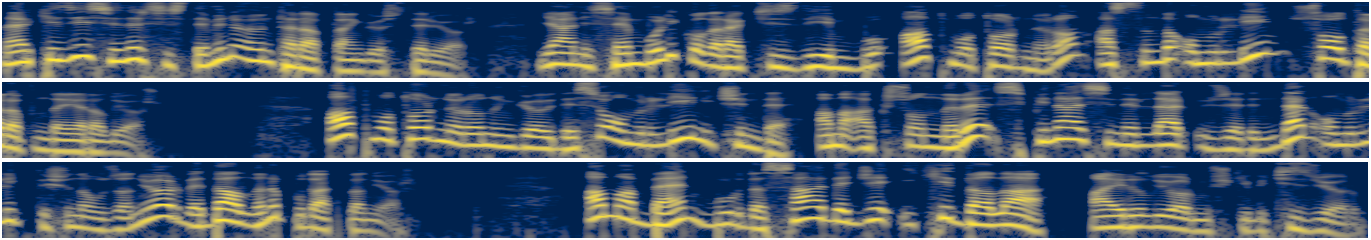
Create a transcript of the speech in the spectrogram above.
merkezi sinir sistemini ön taraftan gösteriyor. Yani sembolik olarak çizdiğim bu alt motor nöron aslında omuriliğin sol tarafında yer alıyor. Alt motor nöronun gövdesi omuriliğin içinde ama aksonları spinal sinirler üzerinden omurilik dışına uzanıyor ve dallanıp budaklanıyor. Ama ben burada sadece iki dala ayrılıyormuş gibi çiziyorum.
